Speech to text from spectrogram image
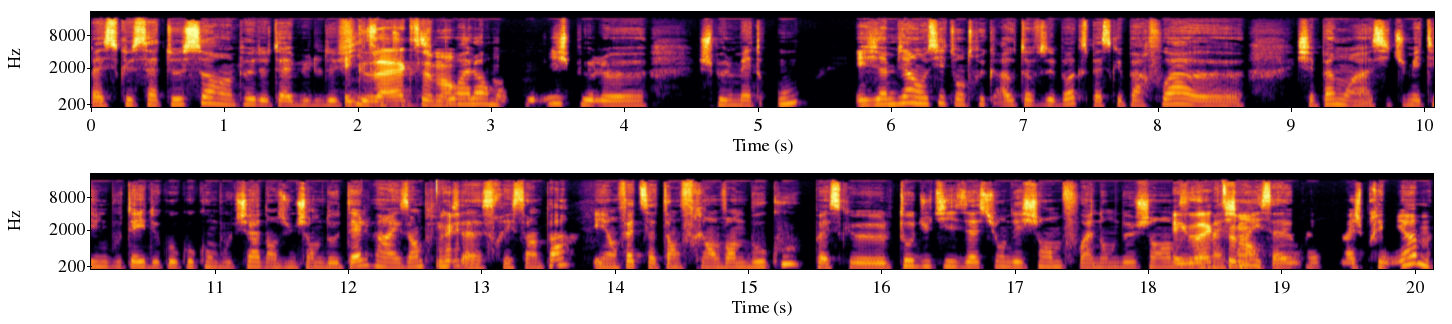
parce que ça te sort un peu de ta bulle de filtre. Exactement. bon alors mon produit, je peux le, je peux le mettre où? Et j'aime bien aussi ton truc out of the box parce que parfois, euh, je sais pas moi, si tu mettais une bouteille de coco kombucha dans une chambre d'hôtel par exemple, ça serait sympa. Et en fait, ça t'en ferait en vendre beaucoup parce que le taux d'utilisation des chambres fois nombre de chambres, fois machin, et ça aurait une image premium.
